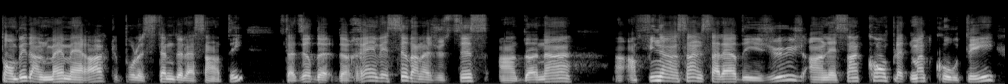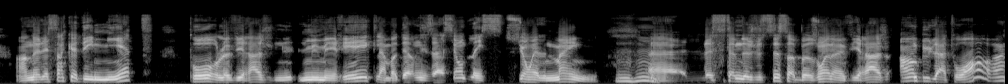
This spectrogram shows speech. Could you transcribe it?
tomber dans le même erreur que pour le système de la santé, c'est-à-dire de, réinvestir dans la justice en donnant, en finançant le salaire des juges, en laissant complètement de côté, en ne laissant que des miettes pour le virage nu- numérique, la modernisation de l'institution elle-même. Mhm. Euh, le système de justice a besoin d'un virage ambulatoire. Hein,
